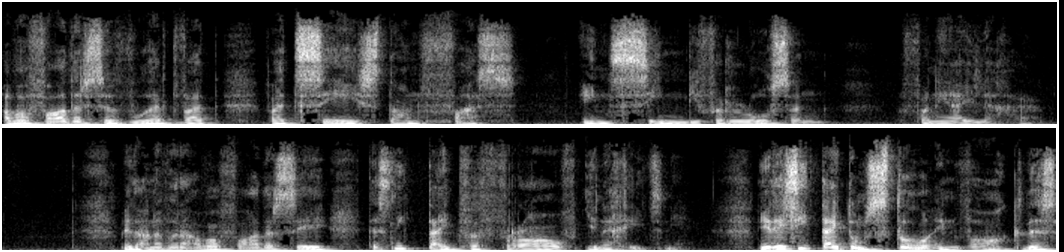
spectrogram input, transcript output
Abba Vader se woord wat wat sê staan vas en sien die verlossing van die heilige. Met ander woorde Abba Vader sê dis nie tyd vir vrae of enigiets nie. Nee, dis nie tyd om stil en waak, dis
